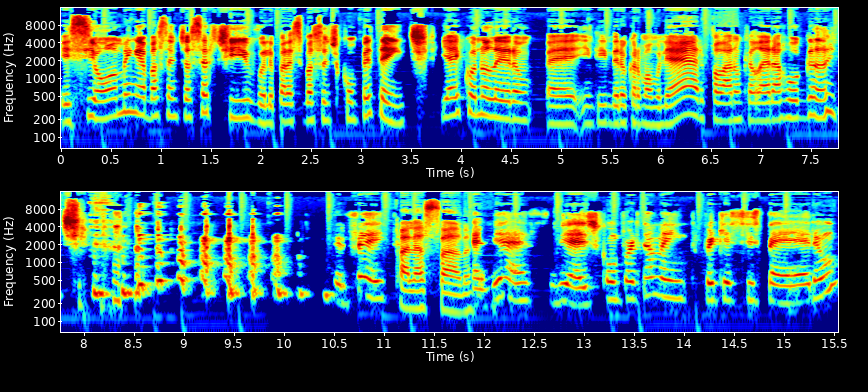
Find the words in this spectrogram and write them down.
esse homem é bastante assertivo, ele parece bastante competente. E aí, quando leram, é, entenderam que era uma mulher, falaram que ela era arrogante. Perfeito. Palhaçada. É viés, viés de comportamento. Porque se esperam,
